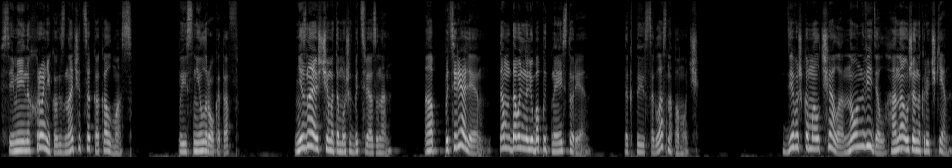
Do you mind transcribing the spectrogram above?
В семейных хрониках значится как алмаз, пояснил Рокотов. Не знаю, с чем это может быть связано. А потеряли, там довольно любопытная история. Так ты согласна помочь? Девушка молчала, но он видел, она уже на крючке.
